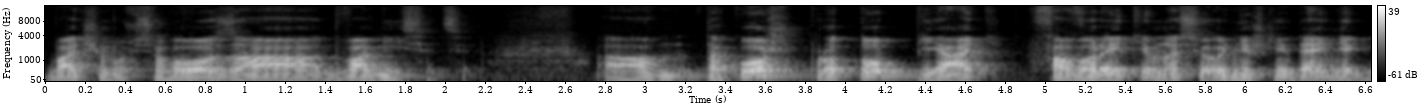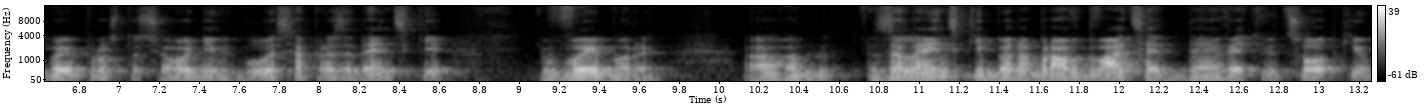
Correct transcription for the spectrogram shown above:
Бачимо всього за два місяці. Також про топ-5 фаворитів на сьогоднішній день, якби просто сьогодні відбулися президентські вибори. Ем, Зеленський би набрав 29%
